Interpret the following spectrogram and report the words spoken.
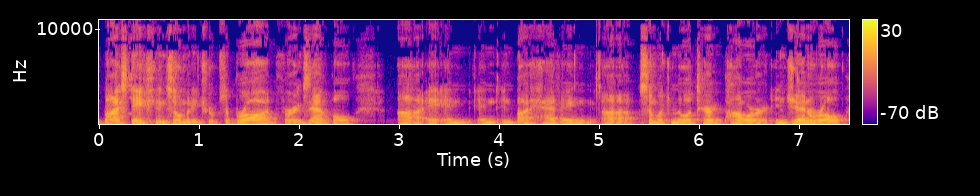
by stationing so many troops abroad, for example, uh, and, and, and by having uh, so much military power in general,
